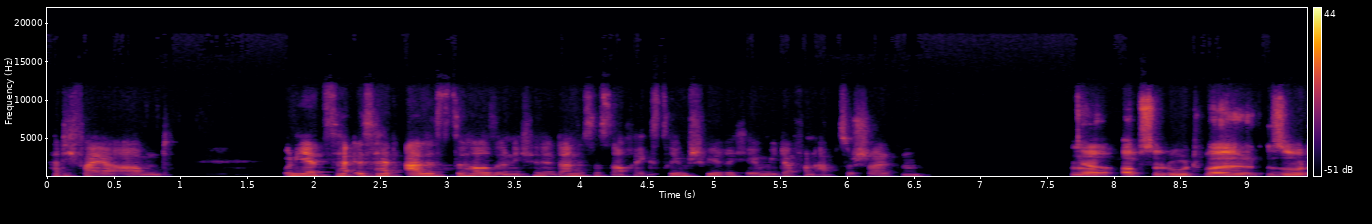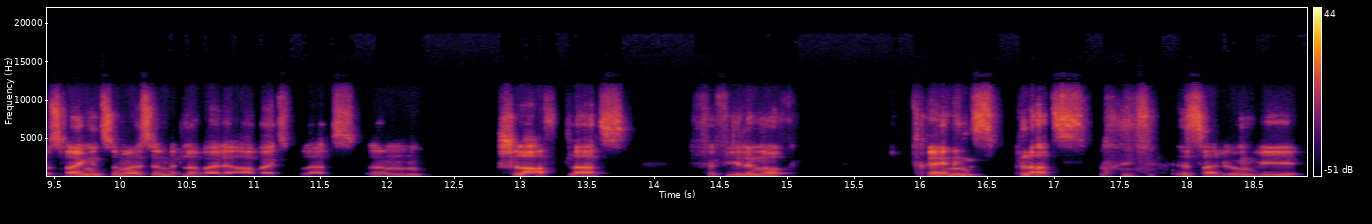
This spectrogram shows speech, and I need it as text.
hatte ich Feierabend. Und jetzt ist halt alles zu Hause. Und ich finde, dann ist es auch extrem schwierig, irgendwie davon abzuschalten. Ja, absolut, weil so das eigene Zimmer ist ja mittlerweile Arbeitsplatz, ähm, Schlafplatz, für viele noch Trainingsplatz. ist halt irgendwie,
